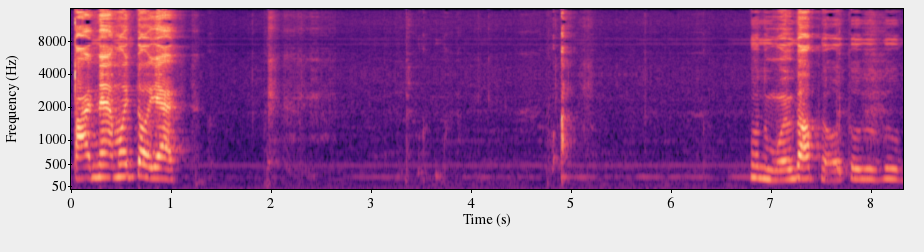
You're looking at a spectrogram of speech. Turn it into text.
Pa nemoj to jest. Ono mu je zapelo to za zub.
